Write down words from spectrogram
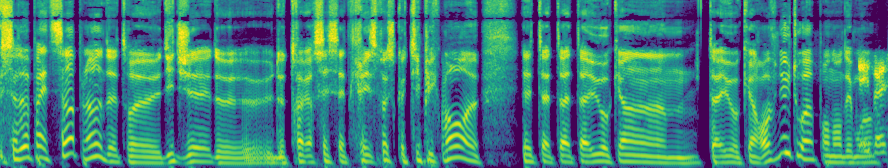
ça doit pas être simple hein, d'être DJ, de, de traverser cette crise, parce que typiquement, euh, t'as t'as- t'as eu aucun, t'as eu aucun revenu toi pendant des mois. Eh ben,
